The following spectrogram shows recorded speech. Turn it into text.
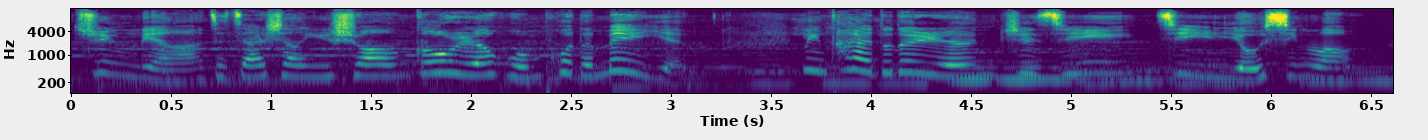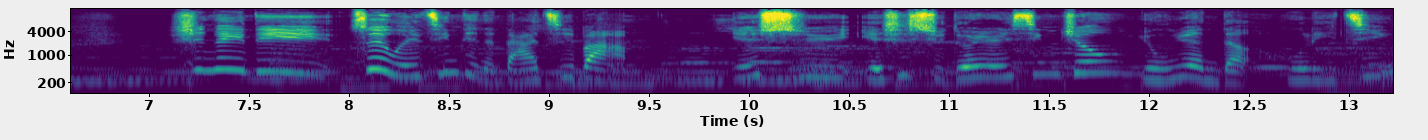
俊脸啊，再加上一双勾人魂魄的媚眼，令太多的人至今记忆犹新了。是内地最为经典的妲己吧，也许也是许多人心中永远的狐狸精。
